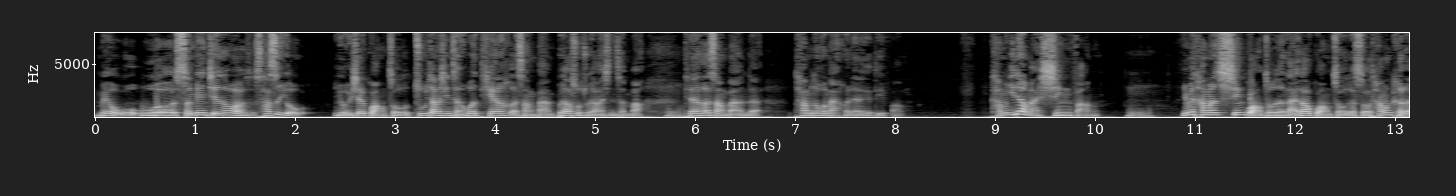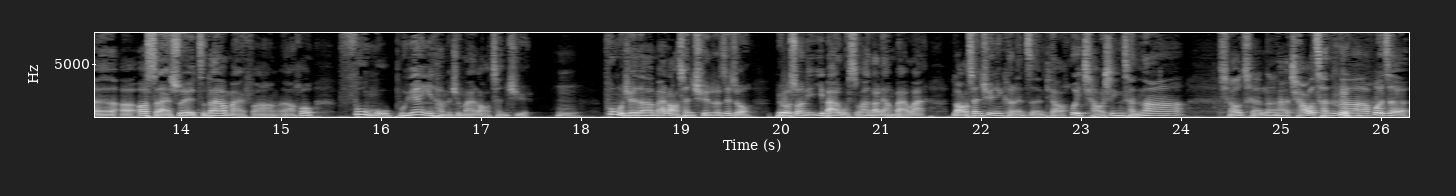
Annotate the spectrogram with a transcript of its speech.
没有，我我身边接到的他是有有一些广州珠江新城或者天河上班，不要说珠江新城吧，嗯天河上班的，他们都会买回来那个地方，他们一定要买新房，嗯因为他们新广州人来到广州的时候，他们可能呃二十来岁知道要买房，然后父母不愿意他们去买老城区，嗯父母觉得买老城区的这种，比如说你一百五十万到两百万，老城区你可能只能挑汇桥新城啦，乔城呢？那桥城啦，或者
